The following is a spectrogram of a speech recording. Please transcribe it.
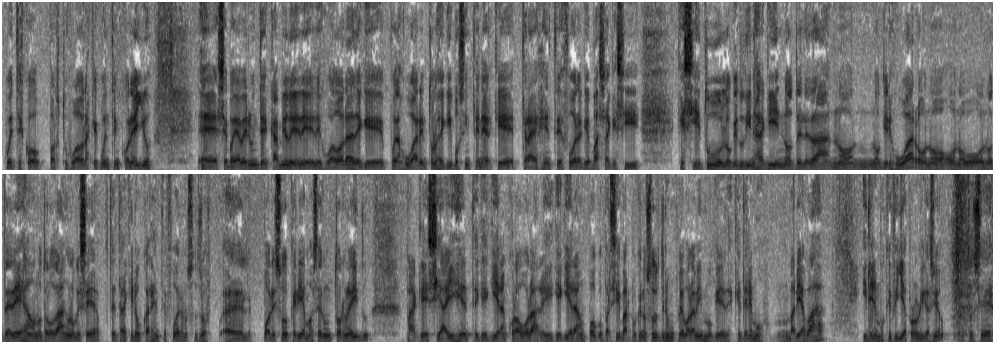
cuentes con por tus jugadoras que cuenten con ellos. Eh, se puede haber un intercambio de, de, jugadoras, de que puedan jugar en todos los equipos sin tener que traer gente de fuera. ¿Qué pasa? Que si que si tú lo que tú tienes aquí no te le da, no, no quieres jugar o no, o no, o no te dejan o no te lo dan o lo que sea, tendrás que ir a buscar gente fuera. Nosotros eh, por eso queríamos hacer un torneito para que si hay gente que quieran colaborar y que quieran un poco participar, porque nosotros tenemos un problema ahora mismo, que, que tenemos varias bajas y tenemos que fichar por obligación. Entonces,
